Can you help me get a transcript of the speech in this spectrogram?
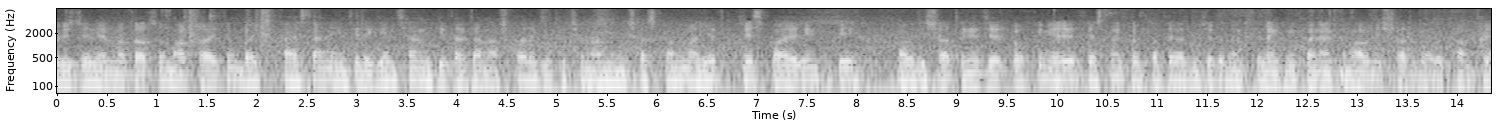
ուրիշ ձև են մտածում, արտահայտում, բայց Հայաստանի ինտելիգենցիան, գիտական աշխարհը, գիտություն ամեն ինչ հասկանում է եւ այս բայերին պիտի ավելի շատ լինի ձեր կողքին։ Երևի տեսնում եք, որ պատերազմից հետո մենք ցել ենք մի քանի անգամ ավելի շատ գալը, քան թե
